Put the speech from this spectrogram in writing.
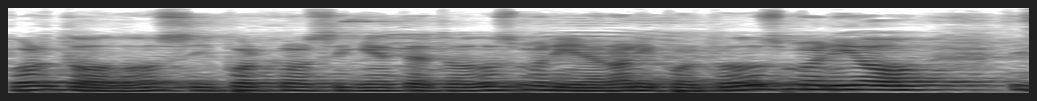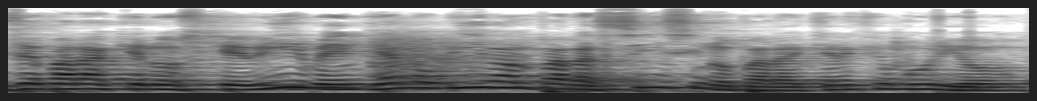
por todos y por consiguiente todos murieron y por todos murió, dice, para que los que viven ya no vivan para sí, sino para aquel que murió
